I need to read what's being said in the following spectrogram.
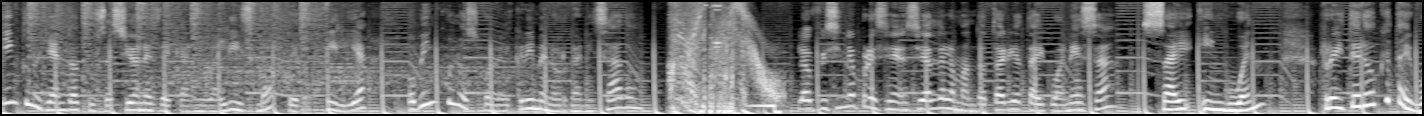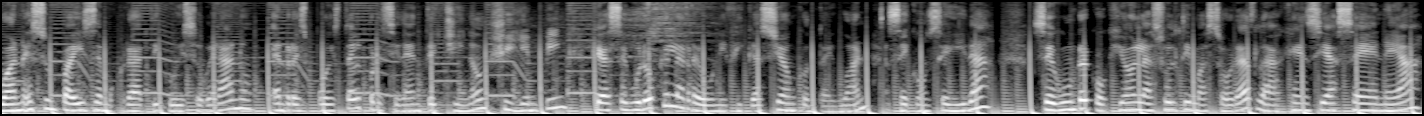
incluyendo acusaciones de canibalismo, pedofilia o vínculos con el crimen organizado. La oficina presidencial de la mandataria taiwanesa, Tsai Ing-wen, reiteró que Taiwán es un país democrático y soberano, en respuesta al presidente chino Xi Jinping, que aseguró que la reunificación con Taiwán se conseguirá, según recogió en las últimas horas la agencia CNA.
